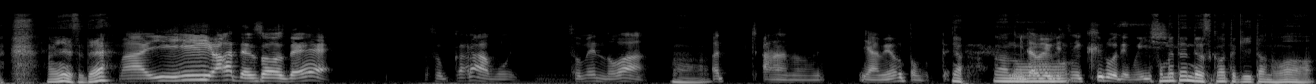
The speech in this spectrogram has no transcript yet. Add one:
まあいいですね。まあいい、いい、分かったよ、そうで、そっからもう染めるのは、うんあの、やめようと思って。いや、あの見た目別ー、に黒でもいいし。染めてんですか？って聞いたのは、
